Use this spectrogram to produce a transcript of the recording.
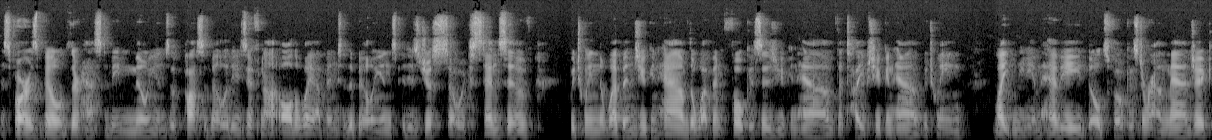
as far as builds, there has to be millions of possibilities, if not all the way up into the billions. It is just so extensive between the weapons you can have, the weapon focuses you can have, the types you can have between light, medium, heavy, builds focused around magic,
